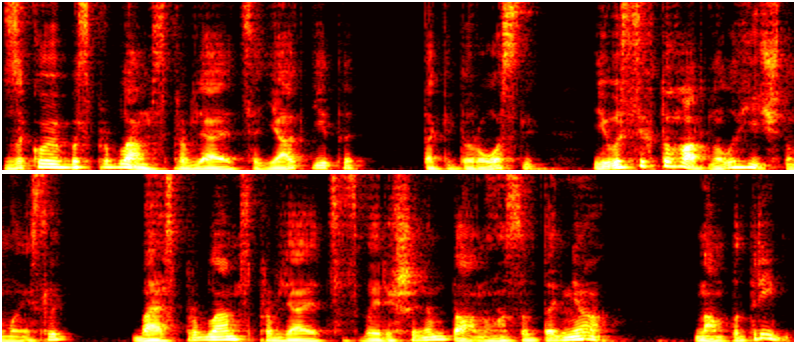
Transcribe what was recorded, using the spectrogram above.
з якою без проблем справляються як діти, так і дорослі. І усі, хто гарно логічно мислить, без проблем справляється з вирішенням даного завдання. Нам потрібно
